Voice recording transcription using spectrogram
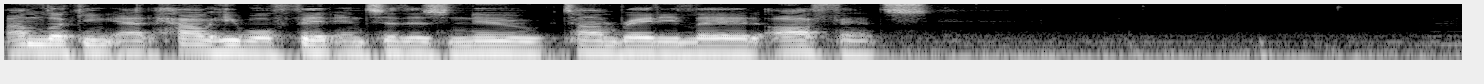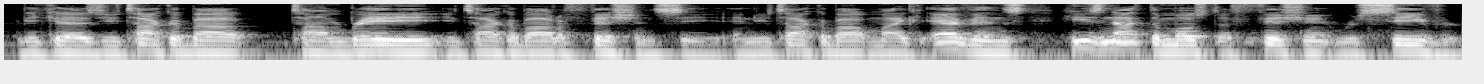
I'm looking at how he will fit into this new Tom Brady led offense. Because you talk about Tom Brady, you talk about efficiency, and you talk about Mike Evans, he's not the most efficient receiver.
